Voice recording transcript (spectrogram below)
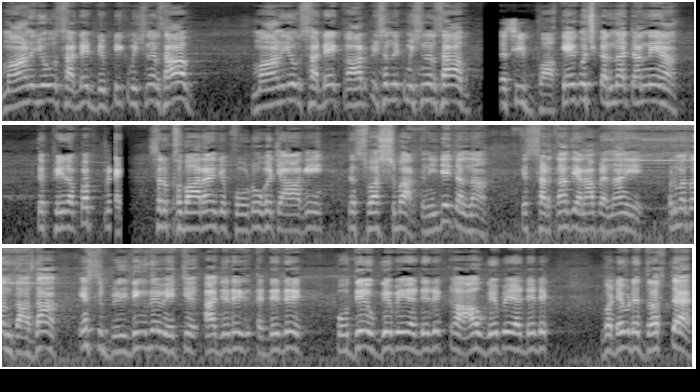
ਮਾਨਯੋਗ ਸਾਡੇ ਡਿਪਟੀ ਕਮਿਸ਼ਨਰ ਸਾਹਿਬ ਮਾਨਯੋਗ ਸਾਡੇ ਕਾਰਪੋਰੇਸ਼ਨ ਦੇ ਕਮਿਸ਼ਨਰ ਸਾਹਿਬ, ਅਸੀਂ ਵਾਕਿਆ ਕੁਝ ਕਰਨਾ ਚਾਹੁੰਦੇ ਆ ਤੇ ਫਿਰ ਆਪਾਂ ਪ੍ਰੈਕ- ਸਿਰਫ ਅਖਬਾਰਾਂ 'ਚ ਫੋਟੋ ਖਿਚਾ ਕੇ ਤੇ ਸਵੱਛ ਭਾਰਤ ਨਹੀਂ ਜੇ ਚੱਲਣਾ, ਕਿ ਸੜਕਾਂ ਤੇ ਆਣਾ ਪੈਣਾ ਇਹ ਪਰ ਮੈਂ ਤੁਹਾਨੂੰ ਦੱਸਦਾ, ਇਸ ਬਿਲਡਿੰਗ ਦੇ ਵਿੱਚ ਆ ਜਿਹੜੇ ਐਡੇ ਐਡੇ ਪੌਦੇ ਉੱਗੇ ਪਏ ਐਡੇ ਐਡੇ ਘਾਹ ਉੱਗੇ ਪਏ ਐਡੇ ਐਡੇ ਵੱਡੇ ਵੱਡੇ ਦਰਖਤ ਆ,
